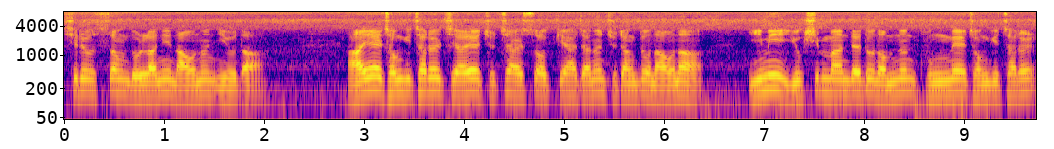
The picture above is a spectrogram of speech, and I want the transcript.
실효성 논란이 나오는 이유다. 아예 전기차를 지하에 주차할 수 없게 하자는 주장도 나오나 이미 60만 대도 넘는 국내 전기차를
